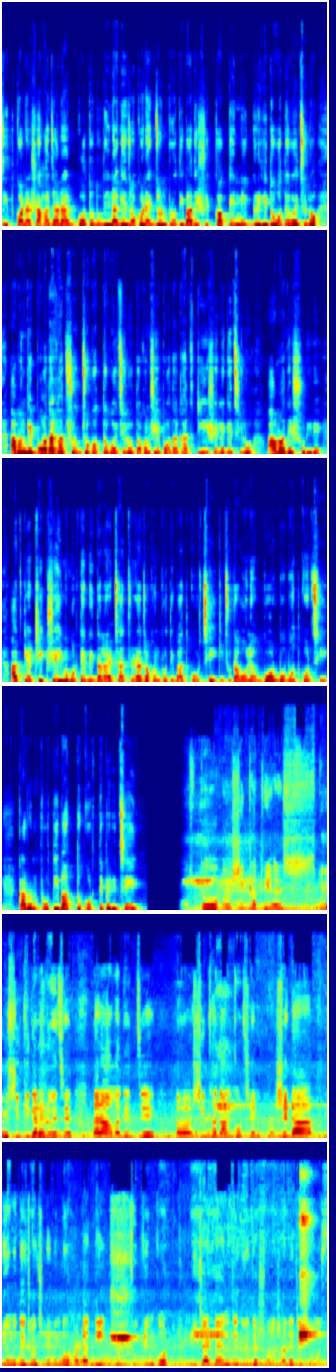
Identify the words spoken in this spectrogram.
চিৎকনা সাহা জানান, গত দুদিন আগে যখন একজন প্রতিবাদী শিক্ষককে নিগৃহীত হতে হয়েছিল, এমনকি পদাঘাত সহ্য করতে হয়েছিল, তখন সেই পদাঘাতটি এসে লেগেছিল আমাদের শরীরে। আজকে ঠিক সেই মুহূর্তে বিদ্যালয়ের ছাত্রীরা যখন প্রতিবাদ করছে, কিছুটা হলেও গর্ববোধ করছি, কারণ প্রতিবাদ তো করতে পেরেছে। সমস্ত শিক্ষার্থী শিক্ষিকারা রয়েছে, তারা আমাদের যে শিক্ষা দান করছেন, সেটা নিয়মিতই চলছিল কিন্তু হঠাৎই সুপ্রিম কোর্ট বিচার দেন যে দুই হাজার ষোলো সালে যে সমস্ত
